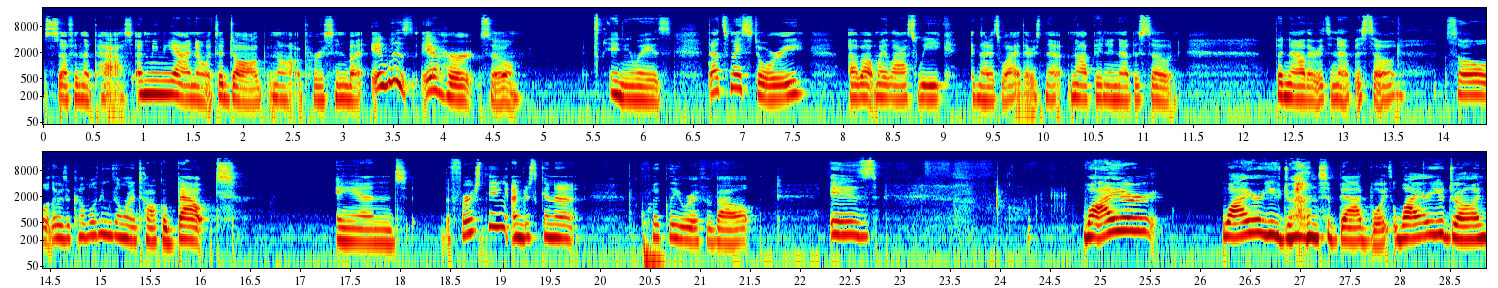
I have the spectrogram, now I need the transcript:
stuff in the past. I mean, yeah, I know it's a dog, not a person, but it was, it hurt. So, anyways, that's my story about my last week, and that is why there's no, not been an episode. But now there is an episode. So, there's a couple things I want to talk about. And the first thing I'm just going to quickly riff about is why are why are you drawn to bad boys? Why are you drawn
